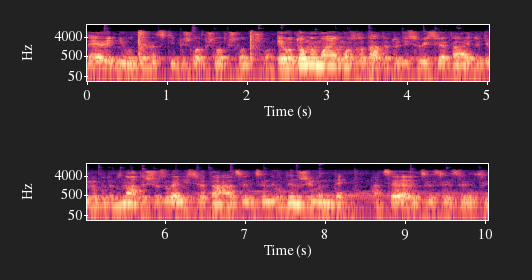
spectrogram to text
9 днів, 11 пішло, пішло, пішло, пішло. І ото ми маємо згадати тоді свої свята, і тоді ми будемо знати, що зелені свята це, це не один живен день, а це, це, це, це, це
